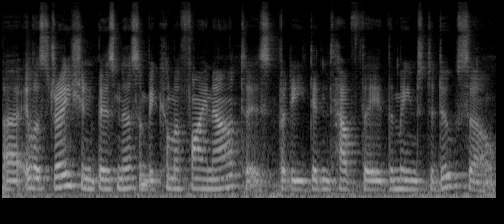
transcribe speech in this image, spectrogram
uh, illustration business and become a fine artist, but he didn't have the, the means to do so.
